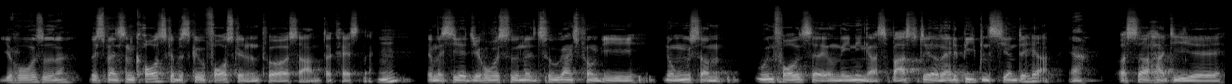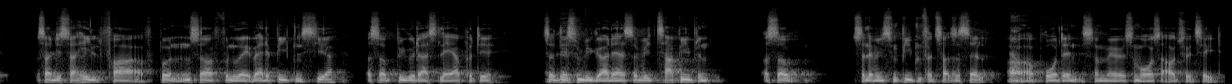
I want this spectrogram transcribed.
Jehovas vidner. Hvis man sådan kort skal beskrive forskellen på os andre kristne, mm. så kan man sige, at Jehovas vidner er et udgangspunkt i nogen, som uden forudtaget meninger, så bare studeret, hvad er det Bibelen siger om det her. Ja. Og så har de... Øh, og så har de så helt fra bunden så fundet ud af, hvad det Bibelen siger, og så bygger deres lære på det. Så det, som vi gør, det er, så vi tager Bibelen, og så, så lader vi ligesom Bibelen fortælle sig selv, ja. og, og bruger den som, øh, som vores autoritet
